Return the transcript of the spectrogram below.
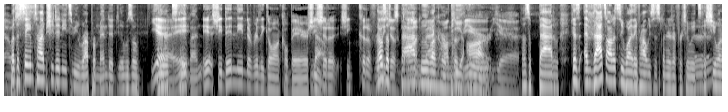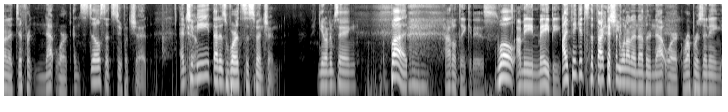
That But at the same time, she did need to be reprimanded. It was a yeah, weird statement. It, she did need to really go on Colbert. She No. should have. She could have That really was a just bad move on her on. PR. Yeah. that was a bad because, and that's honestly why they probably suspended her for two weeks because Mm-hmm. she went on a different network and still said stupid shit. And to Yeah. me, that is worth suspension. You know what I'm saying? But I don't think it is. well, I mean, maybe. I think it's the fact that she went on another network representing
